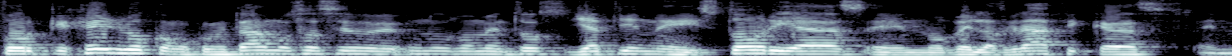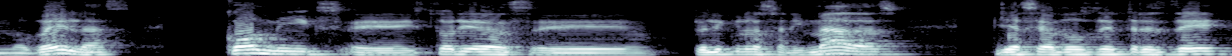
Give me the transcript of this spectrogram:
porque Halo, como comentábamos hace unos momentos, ya tiene historias en novelas gráficas, en novelas, cómics, eh, historias, eh, películas animadas, ya sea 2D, 3D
